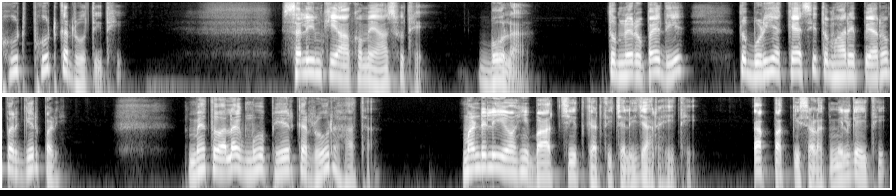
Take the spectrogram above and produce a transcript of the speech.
फूट फूट कर रोती थी। सलीम की आँखों में आँसू थे। बोला, तुमने रुपए दिए तो बुढ़िया कैसी तुम्हारे पैरों पर गिर पड़ी? मैं तो अलग मुँह फेर कर रो रहा था। मंडली यों ही बातचीत करती चली जा रही थी। अब पक्की सड़क मिल गई थी।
